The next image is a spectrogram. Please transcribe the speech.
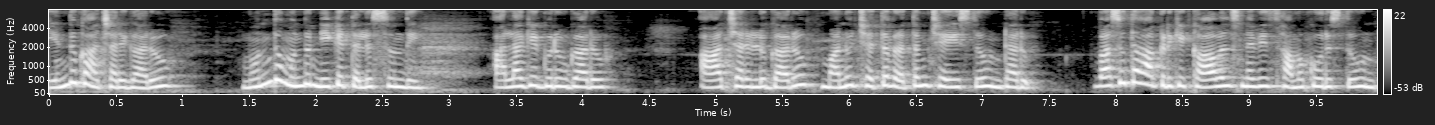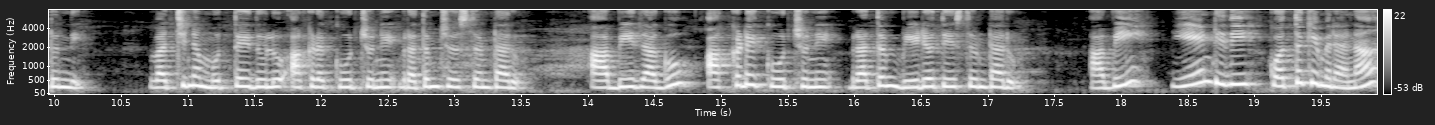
ఎందుకు ఆచార్య గారు? ముందు ముందు నీకే తెలుస్తుంది. అలాగే గురువుగారు. ఆచార్యులు గారు మను చేత వ్రతం చేయిస్తూ ఉంటారు. వసుత అక్కడికి కావలసినవి సమకూరుస్తూ ఉంటుంది. వచ్చిన ముత్తైదులు అక్కడ కూర్చుని వ్రతం చూస్తుంటారు. అభి రఘు అక్కడే కూర్చుని వ్రతం వీడియో తీస్తుంటారు. అభి ఏంటిది? కొత్త కెమెరానా?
